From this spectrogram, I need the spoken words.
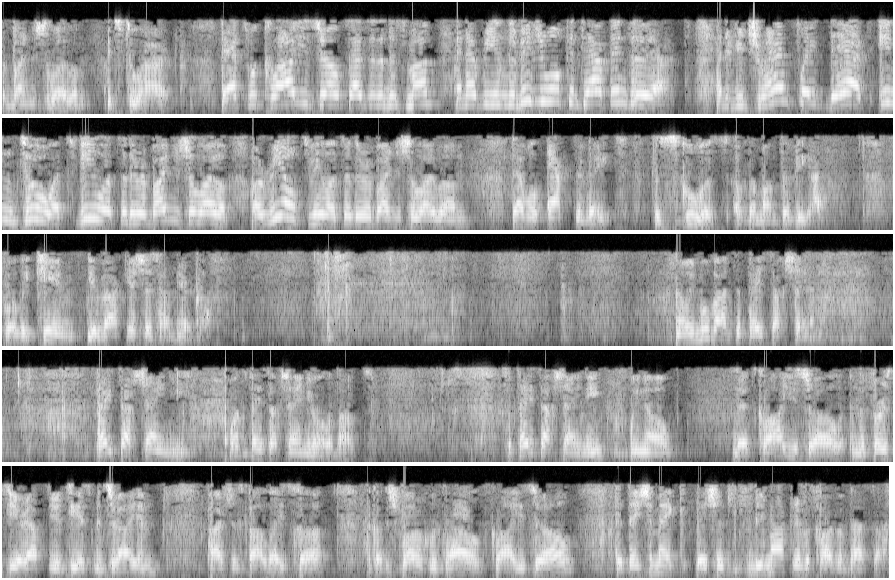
It's too hard. That's what Klal Yisrael says in this month, and every individual can tap into that. And if you translate that into a tefillah to the Ribbono Shel Olam, a real tefillah to the Ribbono Shel Olam, that will activate the schools of the month of Iyar. V'likim yivakesh es Now we move on to Pesach Sheni. Pesach Sheni. What's Pesach Sheni all about? So Pesach Sheni, we know that Klal Yisrael, in the first year after Yetzias Mitzrayim, Parshas Balaischa, Hakadosh Baruch Hu tells Klal Yisrael that they should make, they should be makriv a Karban Pesach.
